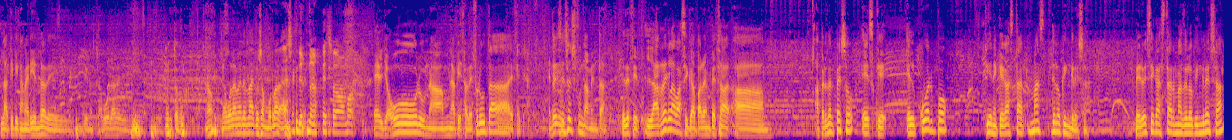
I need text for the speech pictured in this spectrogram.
la típica merienda de, de nuestra abuela de, de frutos rojos, ¿no? Mi abuela merenda cosas muy raras. no, eso vamos. el yogur, una, una pieza de fruta, etcétera. Entonces eso es fundamental. Es decir, la regla básica para empezar a, a perder peso es que el cuerpo tiene que gastar más de lo que ingresa. Pero ese gastar más de lo que ingresa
